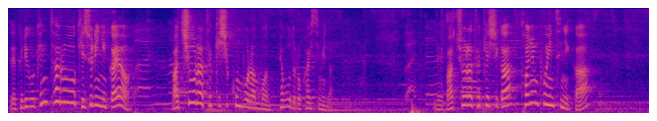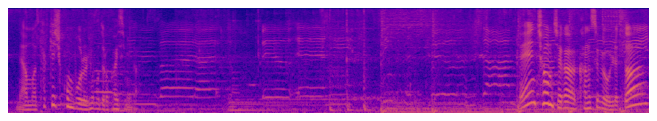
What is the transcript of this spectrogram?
네, 그리고 켄타로 기술이니까요. 마츠우라 타케시 combo를 한번 해보도록 하겠습니다. 네, 마츠우라 타케시가 터닝 포인트니까 네, 한번 타케시 combo를 해보도록 하겠습니다. 맨 처음 제가 강습에 올렸던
